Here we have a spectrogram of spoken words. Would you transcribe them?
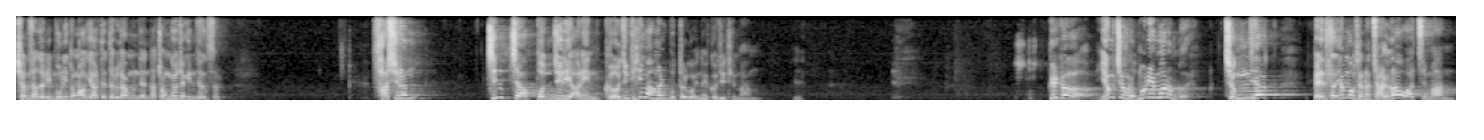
천사들이 물이 동하게 할 때 들어가면 된다 종교적인 전설 사실은 진짜 본질이 아닌 거짓 희망을 붙들고 있는 거짓 희망 그러니까 영적으로 눈이 멀은 거예요. 정작 벤사 연못에는 잘 나왔지만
